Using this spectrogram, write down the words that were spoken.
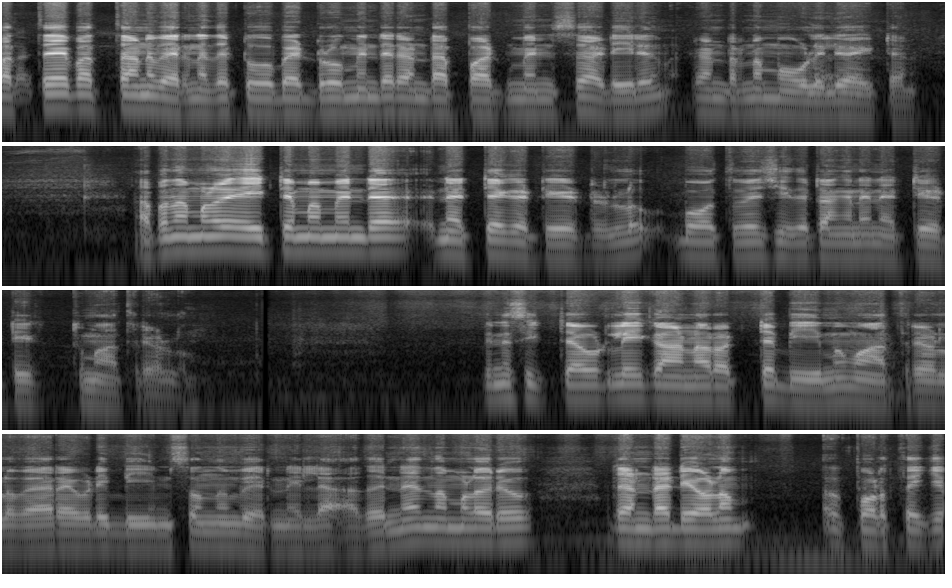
പത്തേ പത്താണ് വരുന്നത് ടു ബെഡ്റൂമിന്റെ രണ്ട് അപ്പാർട്ട്മെന്റ്സ് അടിയിലും രണ്ടെണ്ണം മുകളിലും ആയിട്ടാണ്. അപ്പോൾ നമ്മൾ എയ്റ്റ് എം എമ്മിന്റെ നെറ്റേ കെട്ടിയിട്ടുള്ളൂ. ബോത്ത് വേ ചെയ്തിട്ട് അങ്ങനെ നെറ്റ് കെട്ടിയിട്ട് മാത്രമേ ഉള്ളൂ. പിന്നെ സിറ്റ് ഔട്ടിലേക്ക് കാണാൻ ഒറ്റ ബീം മാത്രമേ ഉള്ളൂ. വേറെ എവിടെ ബീംസ് ഒന്നും വരുന്നില്ല. അത് തന്നെ നമ്മളൊരു രണ്ടടിയോളം പുറത്തേക്ക്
